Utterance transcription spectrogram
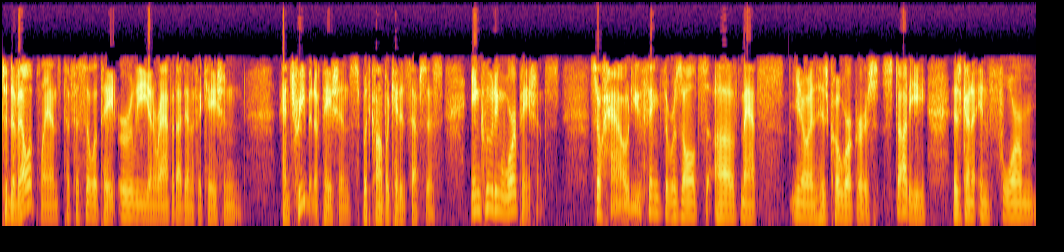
to develop plans to facilitate early and rapid identification and treatment of patients with complicated sepsis, including war patients. So, how do you think the results of Matt's, you know, and his coworkers' study is going to inform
